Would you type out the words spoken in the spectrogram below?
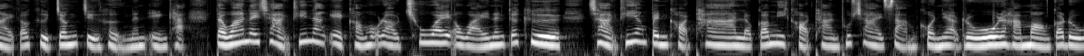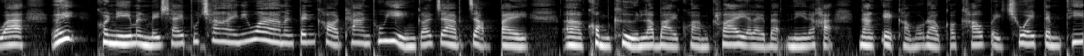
ายก็คือเจ้งจือเหิงนั่นเองค่ะ แต่ว่าในฉากที่นางเอกของพวกเราช่วยเอาไว้นั่นก็คือ ฉากที่ยังเป็นขอทานแล้วก็มีขอทานผู้ชาย 3 คนเนี่ยรู้นะคะ มองก็รู้ว่า เอ้ย คนนี้มันไม่ใช่ผู้ชายนี่ว่ามันเป็นขอทานผู้หญิงก็จะจับไปข่มขืนระบายความใคร่อะไรแบบนี้นะคะ นางเอกของเราก็เข้าไปช่วยเต็มที่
